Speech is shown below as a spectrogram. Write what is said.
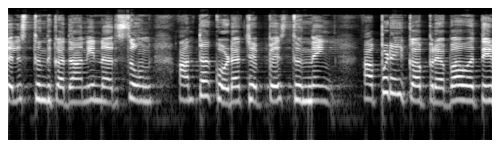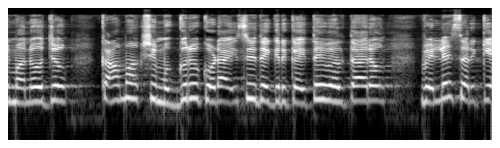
తెలుస్తుంది కదా అని నర్సు అంతా కూడా చెప్పేస్తుంది. అప్పుడే ఇక ప్రభావతి మనోజు కామాక్షి ముగ్గురు కూడా ఐసీయూ దగ్గరికి అయితే వెళ్తారు. వెళ్ళేసరికి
